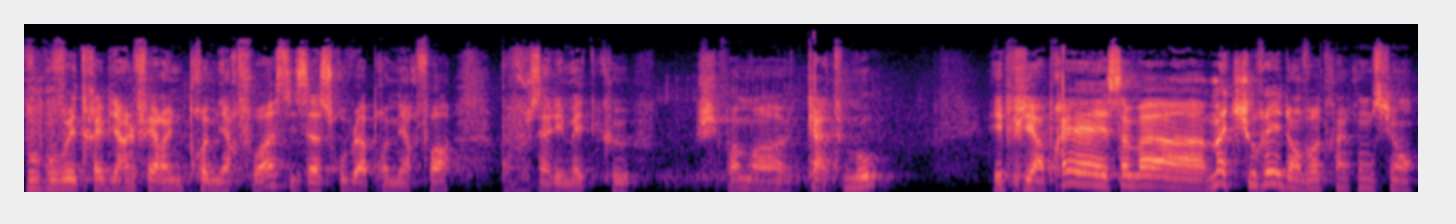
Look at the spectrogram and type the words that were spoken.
Vous pouvez très bien le faire une première fois, si ça se trouve la première fois, bah, vous allez mettre que, je sais pas moi, quatre mots, et puis après, ça va maturer dans votre inconscient.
